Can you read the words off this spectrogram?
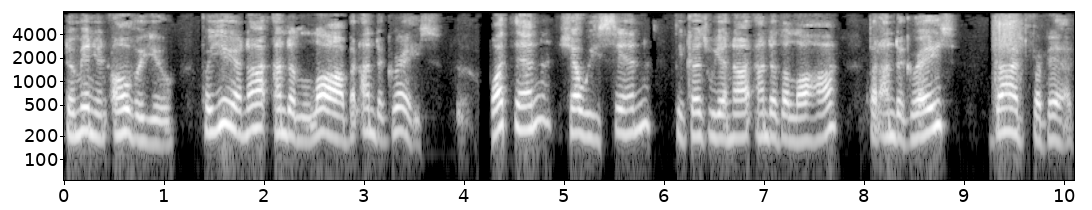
dominion over you, for ye are not under the law, but under grace. What then? Shall we sin because we are not under the law? But under grace, God forbid.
